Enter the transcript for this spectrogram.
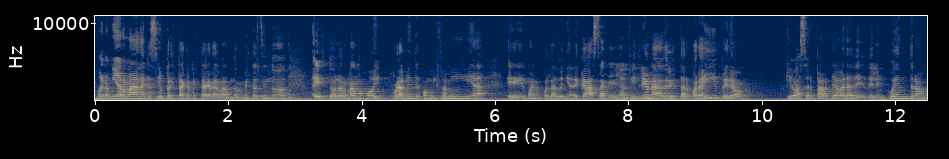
Bueno, mi hermana que siempre está, que me está grabando, que me está haciendo esto, lo armamos hoy realmente con mi familia, eh, bueno, con la dueña de casa, que la anfitriona debe estar por ahí, pero que va a ser parte ahora del encuentro.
